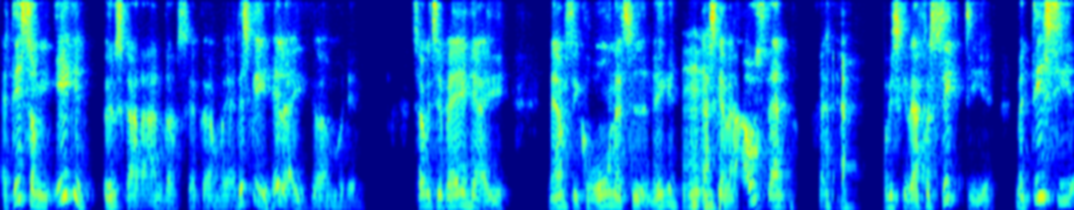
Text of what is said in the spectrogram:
At det, som I ikke ønsker, at andre skal gøre mod jer, det skal I heller ikke gøre mod dem. Så er vi tilbage her i nærmest i coronatiden, ikke? Der skal være afstand, Ja. og vi skal være forsigtige. Men det, siger,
